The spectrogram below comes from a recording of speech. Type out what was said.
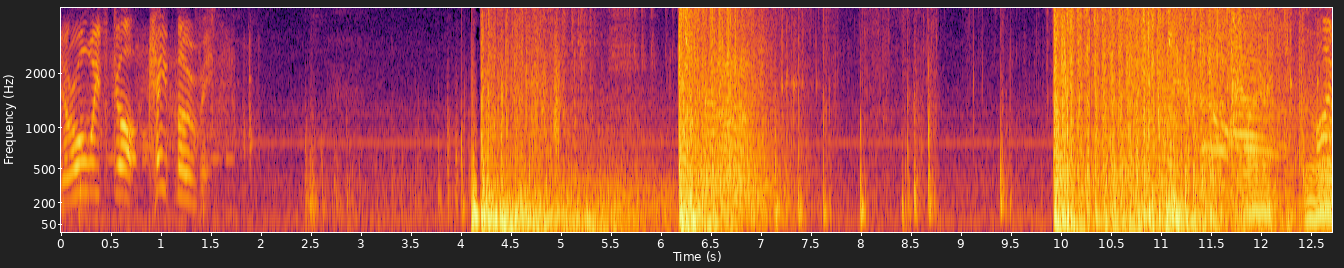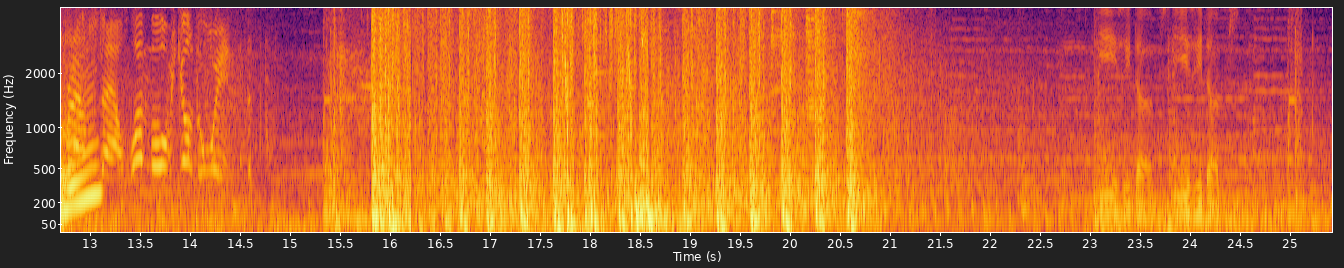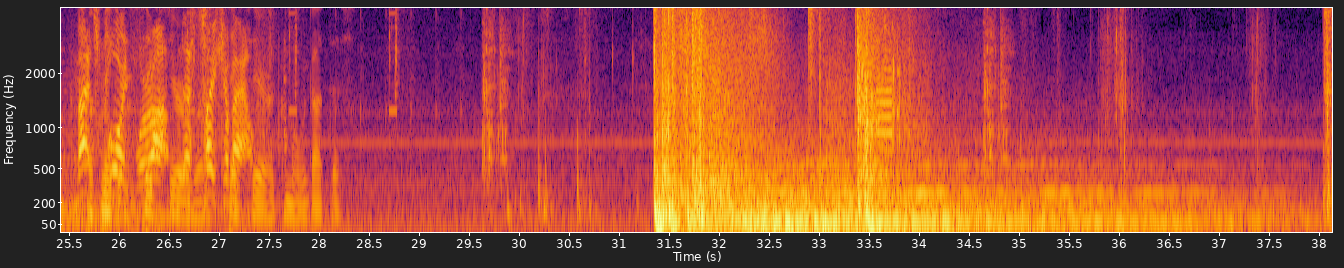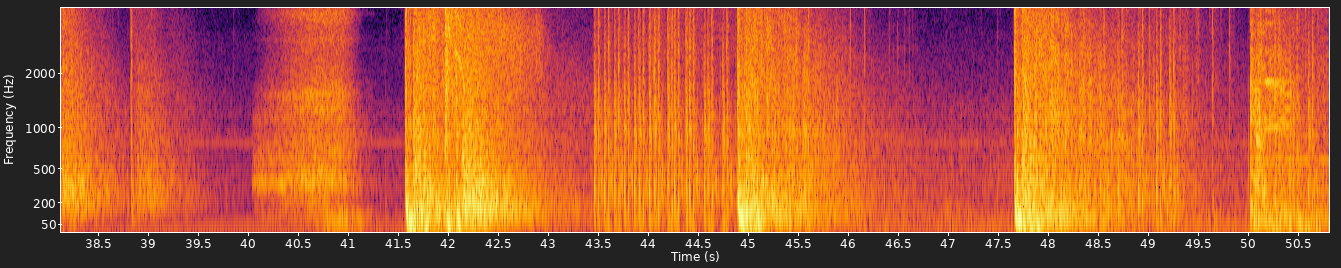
You're all we've got. Keep moving. Let's Five rounds down. One more, we got the win. Easy dubs. Easy dubs. Match point, we're up. 6-0, Let's bro. take them out. 6-0. Come on, we got this.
